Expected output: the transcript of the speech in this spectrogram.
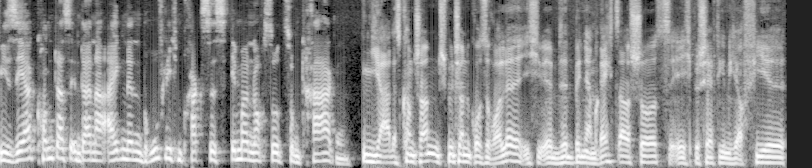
Wie sehr kommt das in deiner eigenen beruflichen Praxis immer noch so zum Tragen? Ja, das kommt schon, spielt schon eine große Rolle. Ich äh, bin ja im Rechtsausschuss, ich beschäftige mich auch viel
